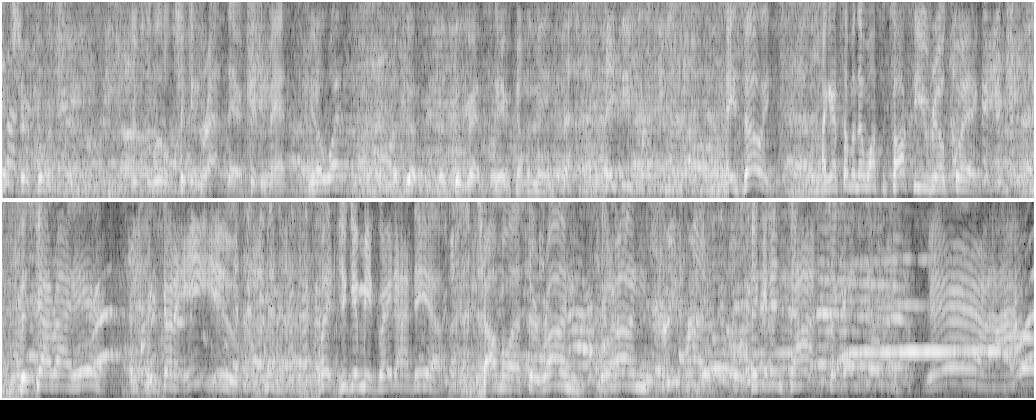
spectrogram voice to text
Yeah, sure, of course. Give us a little chicken wrap there, chicken man. You know what? Let's go. Let's go grab some here. Come with me. Breasting chicken. Hey Zoe, I got someone that wants to talk to you real quick. This guy right here. He's gonna eat you. Wait, you give me a great idea. Child molester, run, run. Chicken and chop, chicken and children. Yeah. Ow.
